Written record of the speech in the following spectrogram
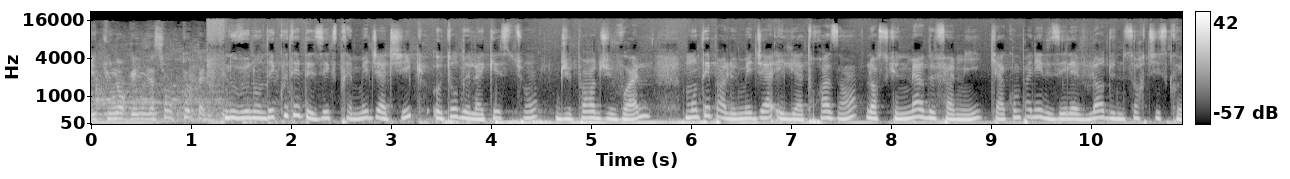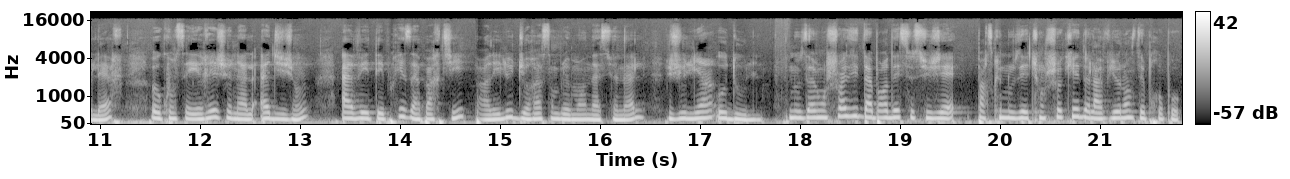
est, une organisation totalitaire. Nous venons d'écouter des extraits médiatiques autour de la question du port du voile, monté par le média il y a trois ans lorsqu'une mère de famille qui accompagnait des élèves lors d'une sortie scolaire au conseil régional à Dijon avait été prise à partie par l'élu du Rassemblement national, Julien Audoul. Nous avons choisi d'aborder ce sujet parce que nous étions choqués de la violence des propos.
